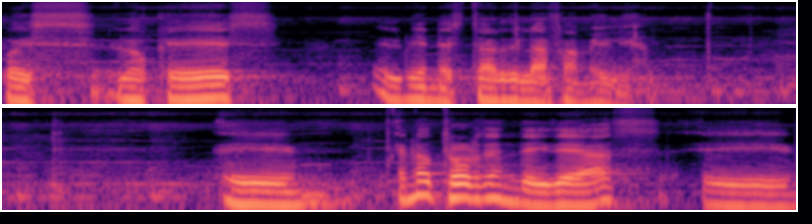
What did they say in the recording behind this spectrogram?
pues lo que es el bienestar de la familia. Eh, en otro orden de ideas, eh,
